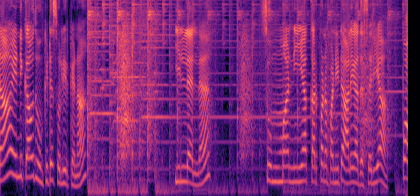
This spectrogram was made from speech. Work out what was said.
நான் என்னைக்காவது உன்கிட்ட சொல்லியிருக்கேனா? இல்ல இல்ல சும்மா நீயா கற்பனை பண்ணிட்டு அலையாத சரியா? போ.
